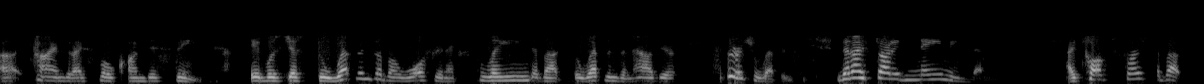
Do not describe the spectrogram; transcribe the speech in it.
uh, time that I spoke on this theme. It was just the weapons of our warfare and explained about the weapons and how they're spiritual weapons. Then I started naming them. I talked first about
